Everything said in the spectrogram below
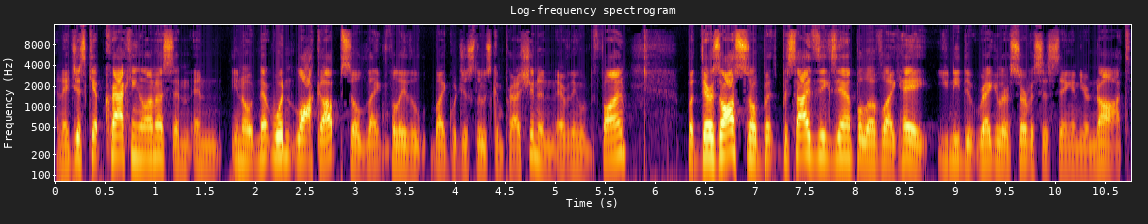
And they just kept cracking on us, and and you know, ne- wouldn't lock up. So thankfully, the bike would just lose compression, and everything would be fine. But there's also, but besides the example of like, hey, you need the regular services thing, and you're not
